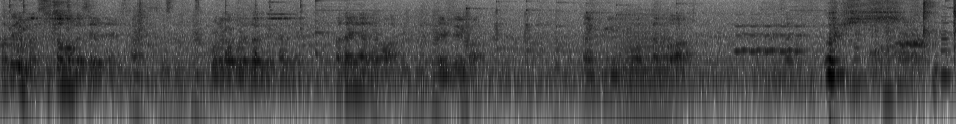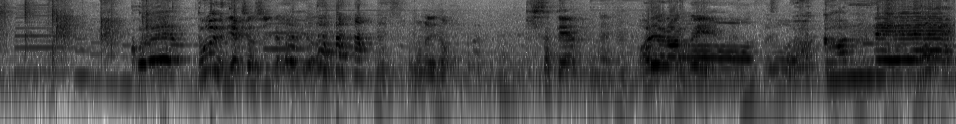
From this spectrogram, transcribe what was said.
食べる前に吸ったもん出してるじゃないですかこれがこれ食べて食べて当たりなのは当たりというかランキングに終わったのは鈴木さんこれどういうリアクションしていいんだこれよ。おめでとう喫茶店。はい。あれがランクイン。わかんねえ。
